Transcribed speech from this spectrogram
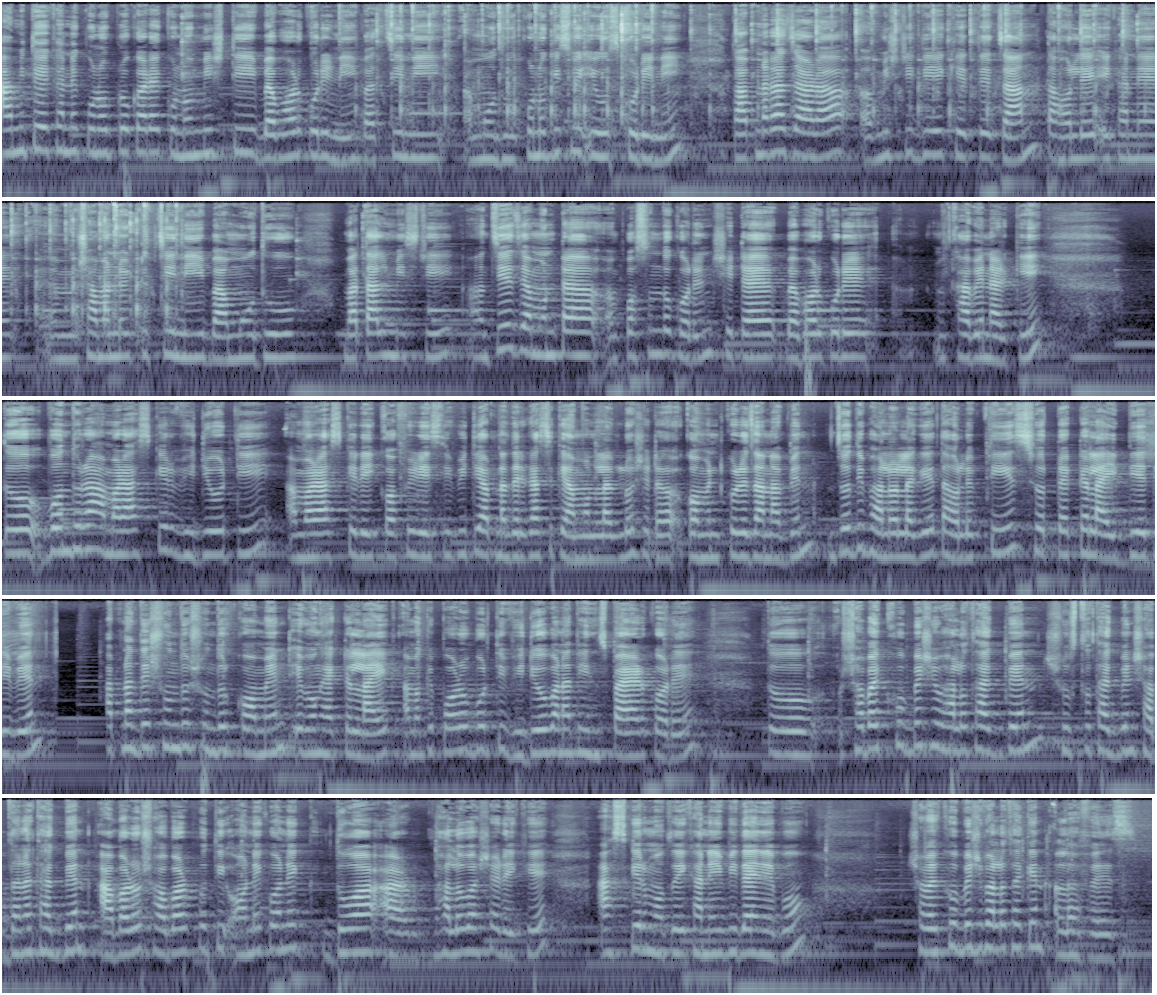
আমি তো এখানে কোনো প্রকারে কোনো মিষ্টি ব্যবহার করিনি বা চিনি, মধু কোনো কিছু ইউজ করিনি। তো আপনারা যারা মিষ্টি দিয়ে খেতে চান, তাহলে এখানে সামান্য একটু চিনি বা মধু বা তাল মিষ্টি যে যেমনটা পছন্দ করেন সেটা ব্যবহার করে খাবেন আর কি। তো বন্ধুরা, আমার আজকের ভিডিওটি, আমার আজকের এই কফি রেসিপিটি আপনাদের কাছে কেমন লাগল সেটা কমেন্ট করে জানাবেন। যদি ভালো লাগে তাহলে প্লিজ ছোট্ট একটা লাইক দিয়ে দিবেন। আপনাদের সুন্দর সুন্দর কমেন্ট এবং একটা লাইক আমাকে পরবর্তী ভিডিও বানাতে ইন্সপায়ার করে। তো সবাই খুব বেশি ভালো থাকবেন, সুস্থ থাকবেন, সাবধানে থাকবেন। আবারও সবার প্রতি অনেক অনেক দোয়া আর ভালোবাসা রেখে আজকের মতো এখানেই বিদায় নেব। সবাই খুব বেশি ভালো থাকেন, আল্লাহ হাফেজ।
